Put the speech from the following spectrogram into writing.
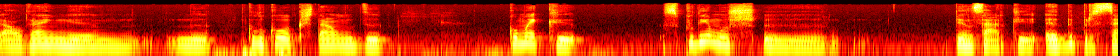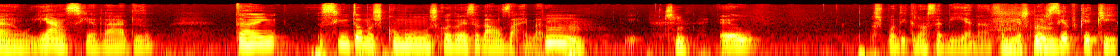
ah, alguém ah, me colocou a questão de como é que se podemos ah, pensar que a depressão e a ansiedade têm sintomas comuns com a doença de Alzheimer. Hum, sim. Eu respondi que não sabia, não sabia esclarecer, porque aqui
